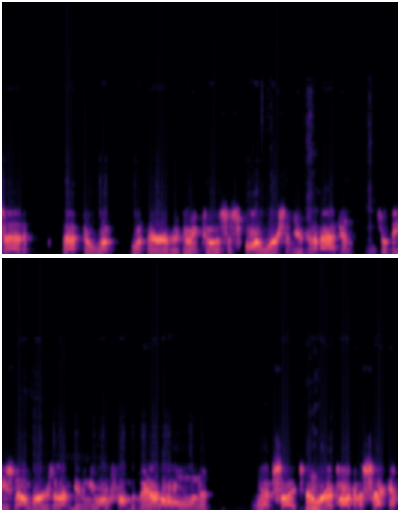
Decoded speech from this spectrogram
said that uh, what what they're doing to us is far worse than you can imagine. So these numbers that I'm giving you are from their own websites. Now Yeah. we're going to talk in a second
